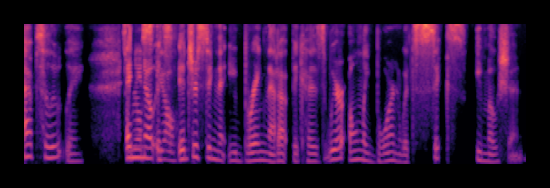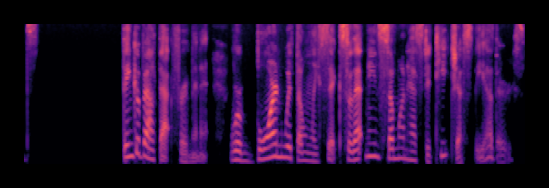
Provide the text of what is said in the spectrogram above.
Absolutely. And you know, skill. it's interesting that you bring that up because we're only born with six emotions. Think about that for a minute. We're born with only six. So that means someone has to teach us the others.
